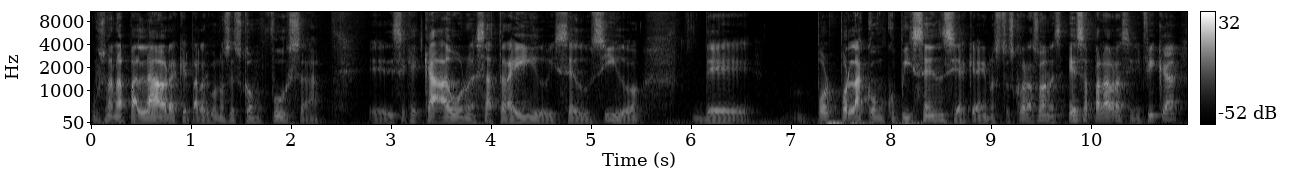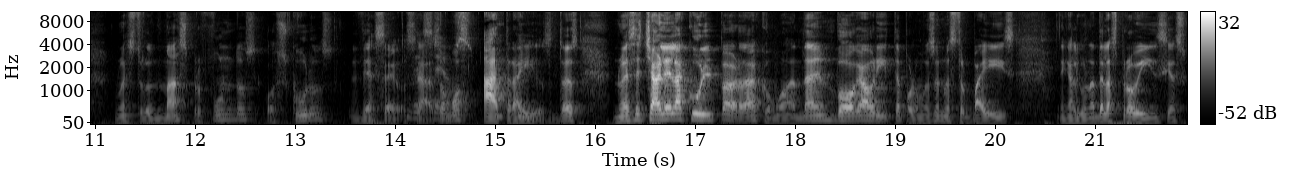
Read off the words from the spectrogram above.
usa una palabra que para algunos es confusa. Eh, dice que cada uno es atraído y seducido de, por, la concupiscencia que hay en nuestros corazones. Esa palabra significa nuestros más profundos, oscuros deseos. O sea, somos atraídos. Entonces, no es echarle la culpa, ¿verdad? Como anda en boga ahorita, por lo menos en nuestro país, en algunas de las provincias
